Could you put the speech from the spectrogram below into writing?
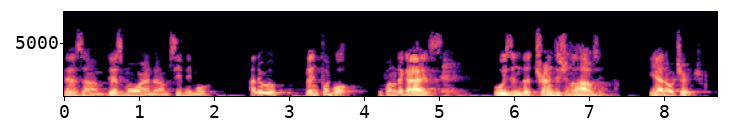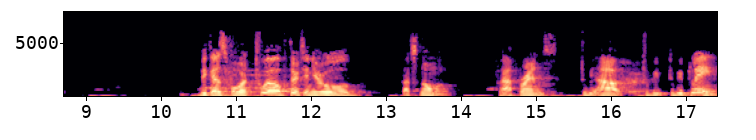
Des, um, Des Moore and um, Sidney Moore. And they were playing football with one of the guys who is in the transitional housing here at our church. Because for a 12, 13 year old, that's normal to have friends, to be out, to be, to be playing.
